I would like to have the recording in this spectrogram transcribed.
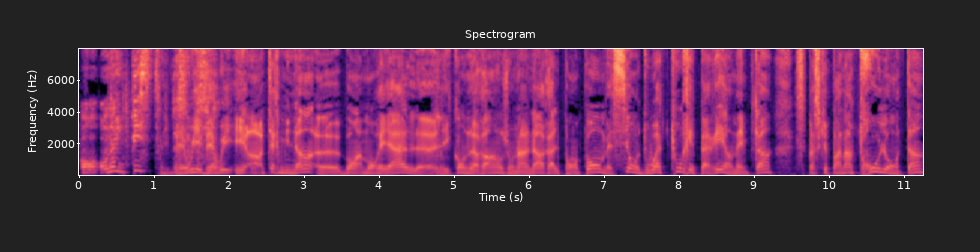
on, a une piste. De ben oui, ben oui. Et en terminant, euh, bon, à Montréal, euh, les cônes oranges, on en a ras le pompon, mais si on doit tout réparer en même temps, c'est parce que pendant trop longtemps,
